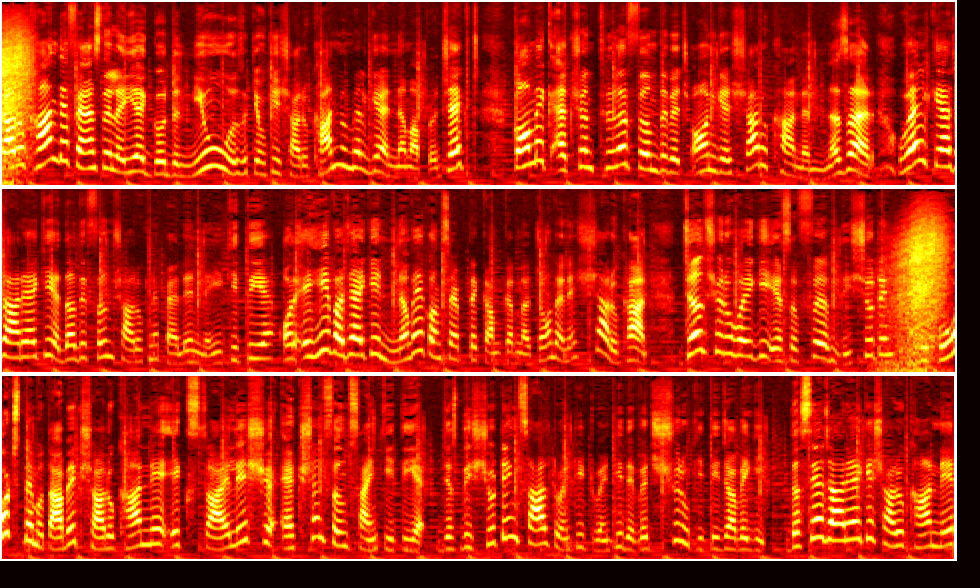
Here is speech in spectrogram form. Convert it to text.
ਸ਼ਾਹਰੁਖ ਖਾਨ ਦੇ ਫੈਨਸ ਦੇ ਲਈ ਹੈ ਗੁੱਡ ਨਿਊਜ਼ ਕਿਉਂਕਿ ਸ਼ਾਹਰੁਖ ਖਾਨ ਨੂੰ ਮਿਲ ਗਿਆ ਨਵਾਂ project comic action thriller film ਦੇ ਵਿੱਚ ਆਉਣਗੇ ਸ਼ਾਹਰੁਖ ਖਾਨ ਨਜ਼ਰ। ਵੈਲ ਕਿਹਾ ਜਾ ਰਿਹਾ ਹੈ ਕਿ ਇਦਾਂ ਦੀ ਫਿਲਮ ਸ਼ਾਹਰੁਖ ਨੇ ਪਹਿਲੇ ਨਹੀਂ ਕੀਤੀ ਹੈ ਔਰ ਇਹੀ ਵਜ੍ਹਾ ਹੈ ਕਿ ਨਵੇਂ ਕਨਸੈਪਟ ਤੇ ਕੰਮ ਕਰਨਾ ਚਾਹੁੰਦੇ ਨੇ ਸ਼ਾਹਰੁਖ ਖਾਨ। ਜਲਦ ਸ਼ੁਰੂ ਹੋਏਗੀ ਇਸ ਫਿਲਮ ਦੀ ਸ਼ੂਟਿੰਗ ਰਿਪੋਰਟਸ ਦੇ ਮੁਤਾਬਿਕ ਸ਼ਾਹਰੁਖ ਖਾਨ ਨੇ ਇੱਕ ਸਟਾਈਲਿਸ਼ ਐਕਸ਼ਨ ਫਿਲਮ ਸਾਈਨ ਕੀਤੀ ਹੈ, ਜਿਸ ਦੀ ਸ਼ੂਟਿੰਗ ਸਾਲ 2020 ਦੇ ਵਿੱਚ ਸ਼ੁਰੂ ਕੀਤੀ ਜਾਵੇਗੀ। ਦੱਸਿਆ ਜਾ ਰਿਹਾ ਹੈ ਕਿ ਸ਼ਾਹਰੁਖ ਖਾਨ ਨੇ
